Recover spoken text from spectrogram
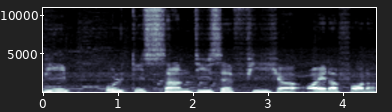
Wie bulky sind diese Viecher? Euer Vorder.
